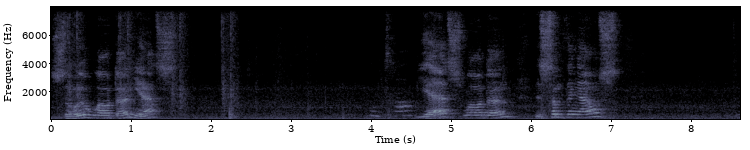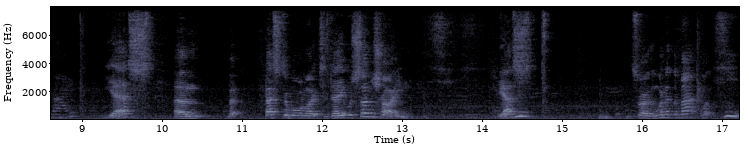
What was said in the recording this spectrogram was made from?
Soil, well done, yes. water, Yes, well done. There's something else? light, Yes. Um, but best of all, like today, was sunshine. Yes? Sorry, the one at the back? What? heat.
